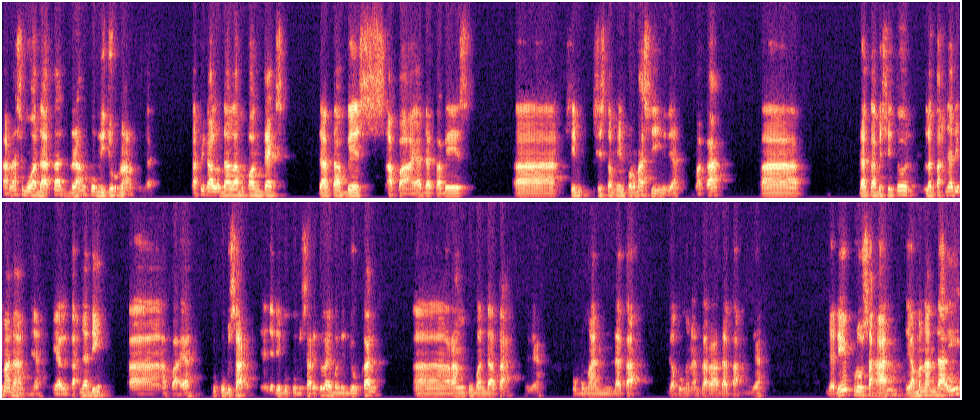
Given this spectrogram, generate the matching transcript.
Karena semua data dirangkum di jurnal. Gitu ya. Tapi kalau dalam konteks database apa ya, database uh, sistem informasi, gitu ya, maka uh, database itu letaknya di mana ya? Ya letaknya di uh, apa ya? buku besar. Ya, jadi buku besar itulah yang menunjukkan uh, rangkuman data, ya, hubungan data, gabungan antara data, ya. Jadi perusahaan yang menandai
